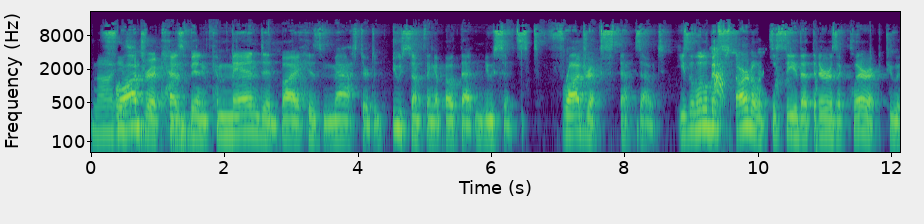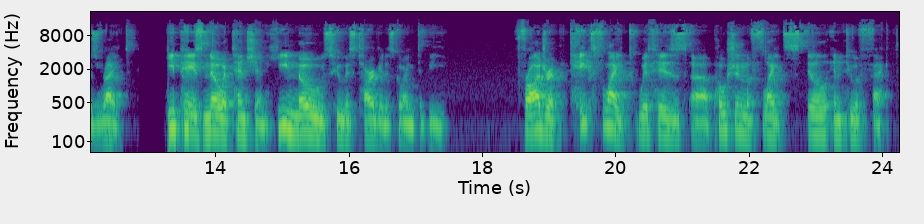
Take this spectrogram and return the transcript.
Nah, he's, Broderick has been commanded by his master to do something about that nuisance. Frodrick steps out. He's a little bit startled to see that there is a cleric to his right. He pays no attention. He knows who his target is going to be. Frodrick takes flight with his uh, potion of flight still into effect.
